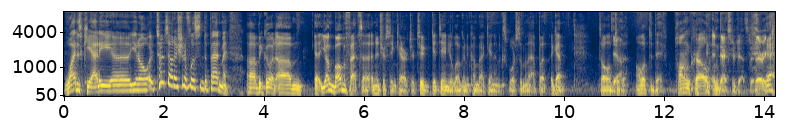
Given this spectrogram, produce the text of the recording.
Why does Kiadi? Uh, you know, it turns out I should have listened to Padme. Uh, be good. Um, uh, young Boba Fett's a, an interesting character too. Get Daniel Logan to come back in and explore some of that. But again, it's all up Yeah. to the all up to Dave. Pong Krell and Dexter Jettster. There we Yeah.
